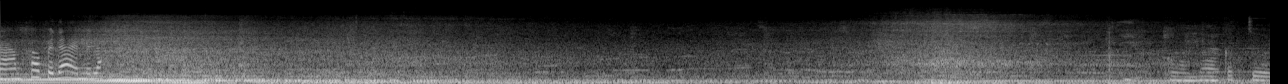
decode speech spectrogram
น้ำเข้าไปได้ไหมล่ะ โผล่มา ก็เจอ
